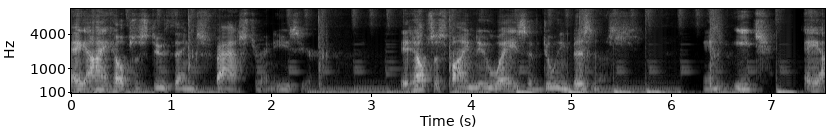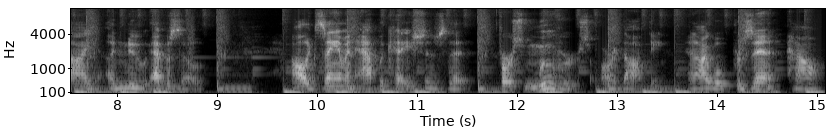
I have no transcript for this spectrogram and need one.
AI helps us do things faster and easier. It helps us find new ways of doing business. In each AI Anew episode, I'll examine applications that first movers are adopting, and I will present how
